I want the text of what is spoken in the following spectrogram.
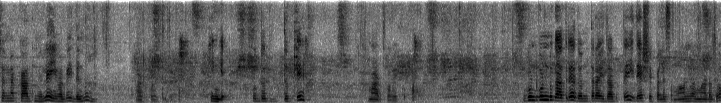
ಚೆನ್ನಾಗಿ ಕಾದ್ಮೇಲೆ ಇವಾಗ ಇದನ್ನು ಮಾಡ್ಕೊಳ್ತಿದ್ದೆ. ಹೀಗೆ ಉದ್ದುದ್ದಕ್ಕೆ ಮಾಡ್ಕೋಬೇಕು. ಗುಂಡು ಗುಂಡುಗಾದರೆ ಅದೊಂಥರ ಇದಾಗುತ್ತೆ. ಇದೇ ಶೇಪಲ್ಲೇ ಸಮಾನವಾಗಿ ಮಾಡೋದು.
